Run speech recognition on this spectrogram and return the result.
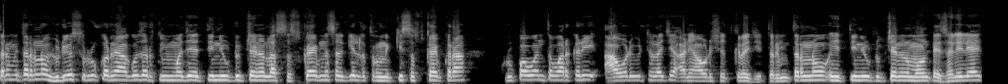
तर मित्रांनो व्हिडिओ सुरू करण्या अगोदर तुम्ही माझ्या तीन युट्यूब चॅनलला सबस्क्राईब नसेल केलं तर नक्की सबस्क्राईब करा. कृपावंत वारकरी आवड विठ्ठलाची आणि आवड शेतकऱ्याची. तर मित्रांनो हे तीन युट्यूब चॅनल माउंटेज झालेले आहेत.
